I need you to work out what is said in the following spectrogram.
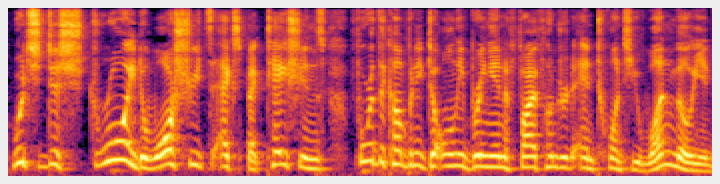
which destroyed Wall Street's expectations for the company to only bring in $521 million.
